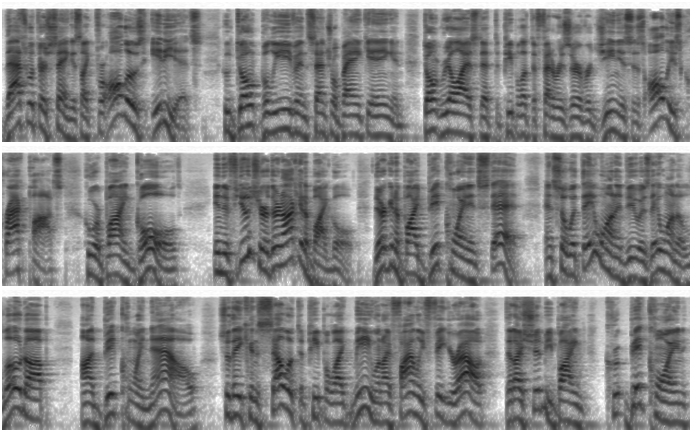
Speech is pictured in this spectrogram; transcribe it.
That's what they're saying. It's like for all those idiots who don't believe in central banking and don't realize that the people at the Federal Reserve are geniuses, all these crackpots who are buying gold, in the future, they're not going to buy gold. They're going to buy Bitcoin instead. And so, what they want to do is they want to load up on Bitcoin now so they can sell it to people like me when I finally figure out that I should be buying Bitcoin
